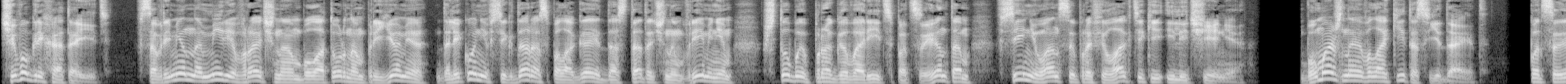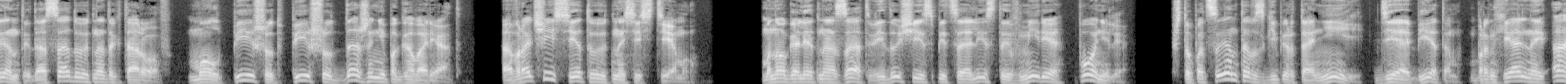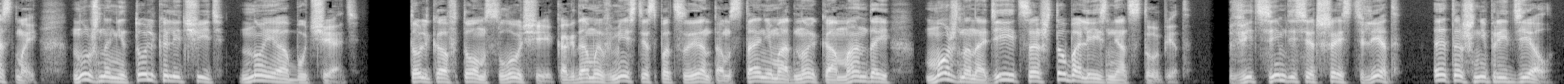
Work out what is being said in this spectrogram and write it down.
Чего греха таить? В современном мире врач на амбулаторном приеме далеко не всегда располагает достаточным временем, чтобы проговорить с пациентом все нюансы профилактики и лечения. Бумажная волокита съедает. Пациенты досадуют на докторов, мол, пишут, пишут, даже не поговорят а врачи сетуют на систему. Много лет назад ведущие специалисты в мире поняли, что пациентов с гипертонией, диабетом, бронхиальной астмой нужно не только лечить, но и обучать. Только в том случае, когда мы вместе с пациентом станем одной командой, можно надеяться, что болезнь отступит. Ведь 76 лет — это ж не предел,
